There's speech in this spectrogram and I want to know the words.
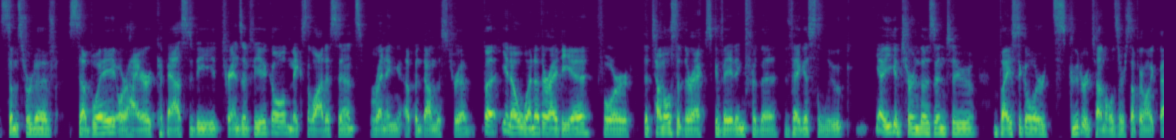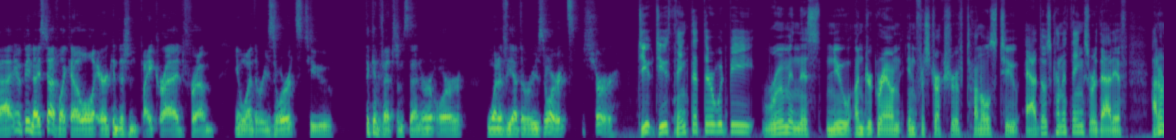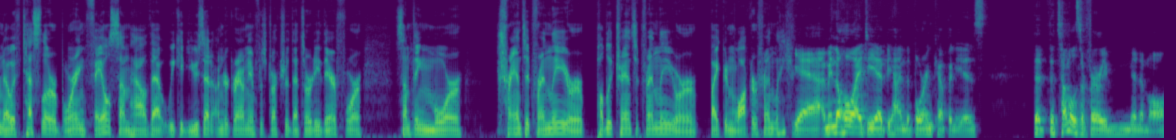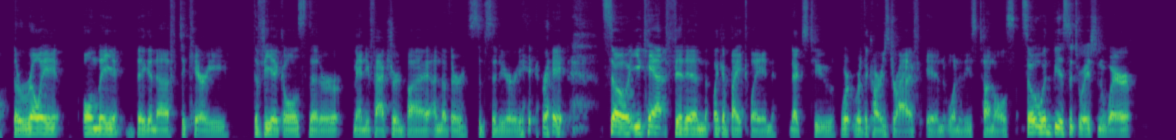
some sort of subway or higher capacity transit vehicle makes a lot of sense running up and down the strip. But, you know, one other idea for the tunnels that they're excavating for the Vegas loop, yeah, you know, you could turn those into bicycle or scooter tunnels or something like that. It would be nice to have like a little air conditioned bike ride from, you know, one of the resorts to the convention center or one of the other resorts. Sure. Do you do you think that there would be room in this new underground infrastructure of tunnels to add those kind of things, or that if I don't know if Tesla or Boring fails somehow, that we could use that underground infrastructure that's already there for something more transit friendly or public transit friendly or bike and walker friendly? Yeah, I mean the whole idea behind the Boring Company is that the tunnels are very minimal. They're really only big enough to carry the vehicles that are manufactured by another subsidiary, right? So you can't fit in like a bike lane next to where, where, the cars drive in one of these tunnels. So it would be a situation where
